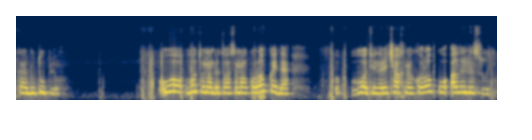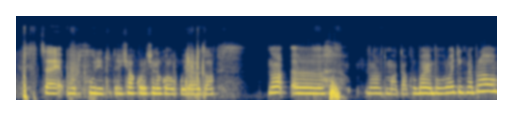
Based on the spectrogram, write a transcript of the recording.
Кай би туплю. О, от вона, братва, сама коробка йде. От він речах на коробку, але не суть. Це от фурі тут речах, коротше, на коробку йде братва. На, е, на автомат. Так, рубаємо поворотник направо.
